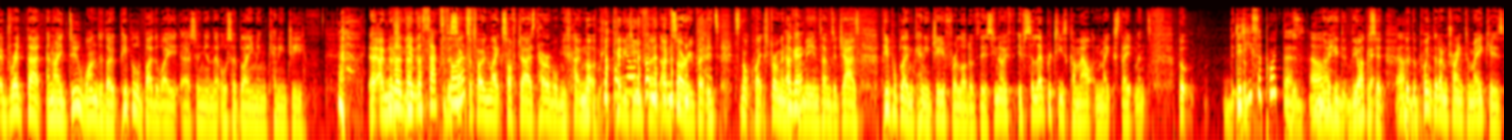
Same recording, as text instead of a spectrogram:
I've read that, and I do wonder though. People, by the way, uh, Sungyeon, they're also blaming Kenny G. Uh, I'm not The- sure, the- you the know, saxophonist? the saxophone, like soft jazz, terrible music. I'm not a big Kenny no, G no, fan. I'm sorry, but it's it's not quite strong enough Okay. for me in terms of jazz. People blame Kenny G for a lot of this. You know, if, if celebrities come out and make statements, but th- Did the- he support this? no, he did the Okay. opposite. Oh. But the point that I'm trying to make is.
